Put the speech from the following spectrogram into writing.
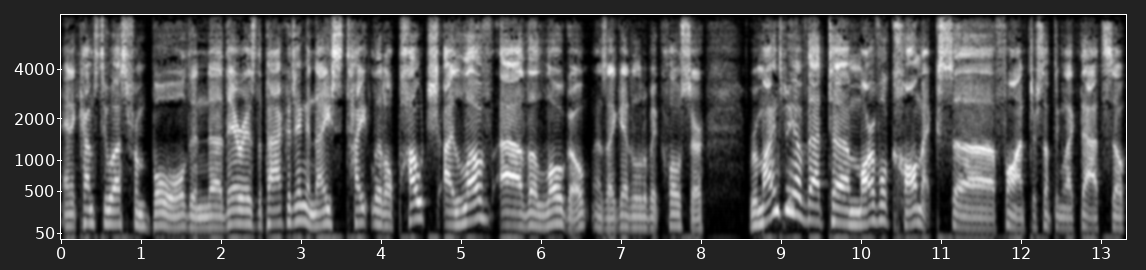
and it comes to us from Bold, and uh, there is the packaging, a nice tight little pouch. I love the logo as I get a little bit closer. Reminds me of that uh, Marvel Comics uh, font or something like that. So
